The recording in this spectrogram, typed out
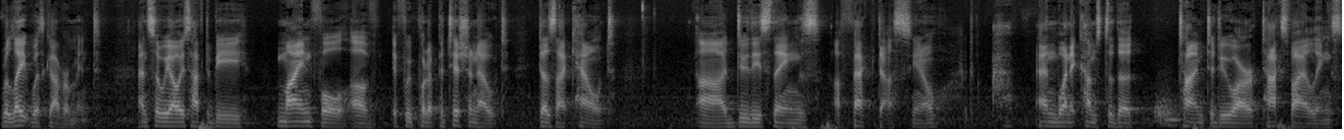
relate with government. And so we always have to be mindful of if we put a petition out, does that count? Uh, do these things affect us? You know, and when it comes to the time to do our tax filings,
